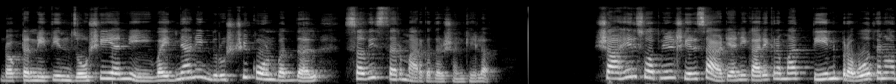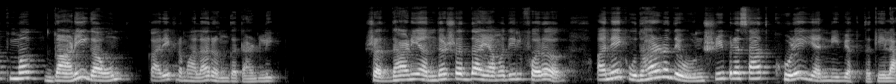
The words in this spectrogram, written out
डॉक्टर नितीन जोशी यांनी वैज्ञानिक दृष्टिकोनबद्दल सविस्तर मार्गदर्शन केलं. शाहीर स्वप्नील शिरसाट यांनी कार्यक्रमात तीन प्रबोधनात्मक गाणी गाऊन कार्यक्रमाला रंगत आणली. श्रद्धा आणि अंधश्रद्धा यामधील फरक अनेक उदाहरणं देऊन श्रीप्रसाद खुळे यांनी व्यक्त केला.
